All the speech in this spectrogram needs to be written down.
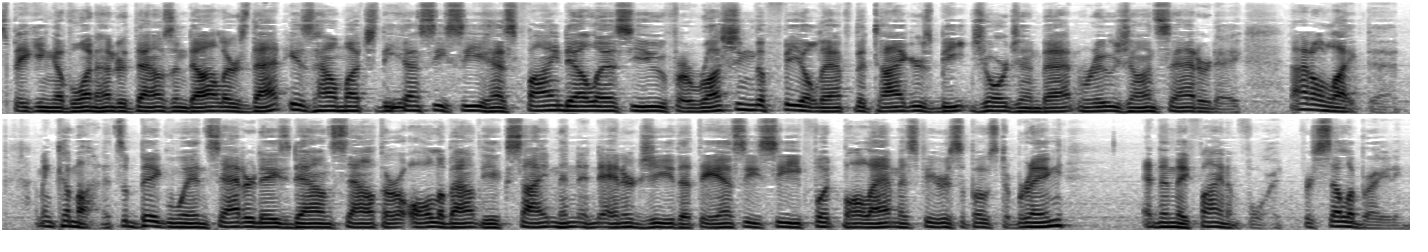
Speaking of $100,000, that is how much the SEC has fined LSU for rushing the field after the Tigers beat Georgia in Baton Rouge on Saturday. I don't like that. I mean, come on, it's a big win. Saturdays down south are all about the excitement and energy that the SEC football atmosphere is supposed to bring, and then they fine them for it, for celebrating.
